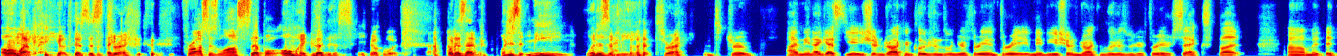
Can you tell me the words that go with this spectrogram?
oh my God, you know, this is like, right. Frost has lost Sipple. Oh my goodness. You know, what, what does that, what does it mean? What does it mean? That's right. It's true. I mean, I guess you, know, you shouldn't draw conclusions when you're three and three. Maybe you shouldn't draw conclusions when you're three or six, but um, it, it,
